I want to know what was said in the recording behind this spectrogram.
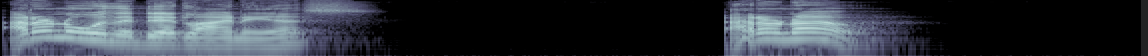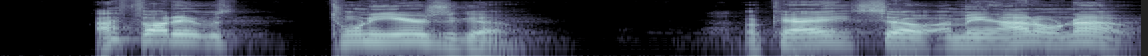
I don't know when the deadline is. I don't know. I thought it was 20 years ago. Okay? So, I mean, I don't know.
